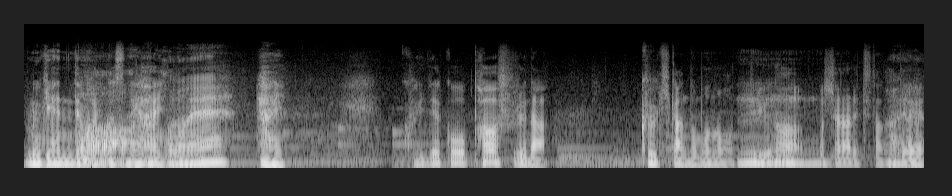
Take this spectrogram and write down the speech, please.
無限でもありますね。なるほどね、はい、これでこうパワフルな空気感のものをっていうのはおっしゃられてたので、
